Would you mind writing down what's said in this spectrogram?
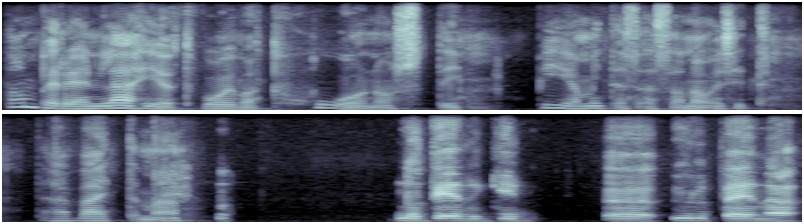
Tampereen lähiöt voivat huonosti. Pia, mitä sä sanoisit tähän väittämään? No tietenkin ylpeänä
